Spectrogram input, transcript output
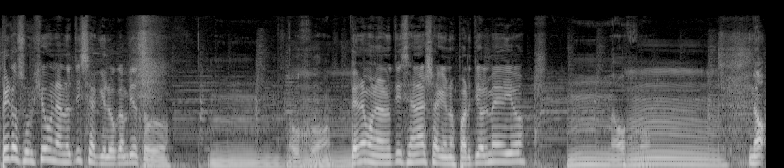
pero surgió una noticia que lo cambió todo. Mm, ojo. Tenemos la noticia Naya que nos partió al medio. Mm, ojo. No,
